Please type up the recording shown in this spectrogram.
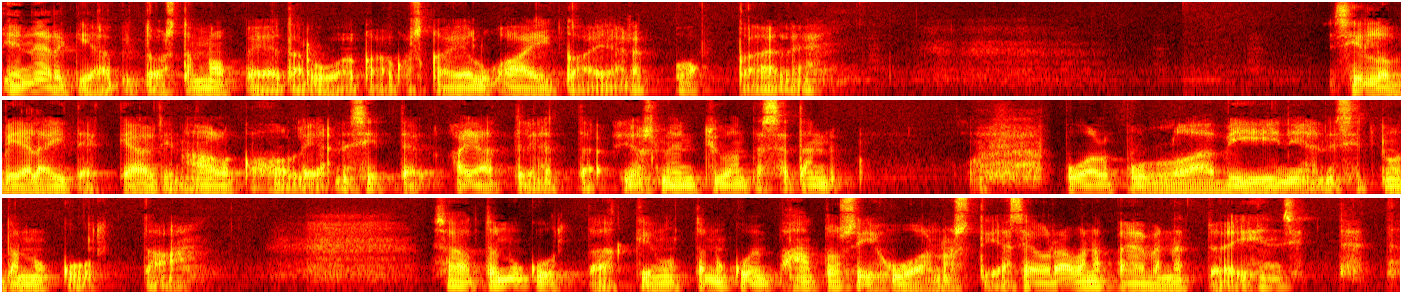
Energiapitoista nopeata ruokaa, koska ei ollut aikaa jäädä kokkailemaan silloin vielä itse käytin alkoholia, niin sitten ajattelin, että jos mä nyt juon tässä tämän puoli pulloa viiniä, niin sitten muuta nukuttaa. Saattoi nukuttaakin, mutta nukuinpahan tosi huonosti ja seuraavana päivänä töihin sitten, että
